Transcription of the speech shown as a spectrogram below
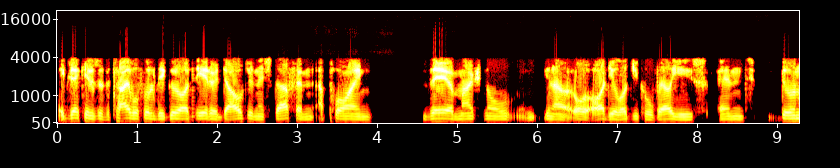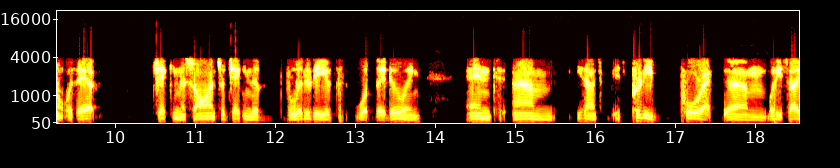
executives at the table thought it'd be a good idea to indulge in this stuff and applying their emotional, you know, or ideological values and doing it without checking the science or checking the validity of what they're doing. And um, you know, it's it's pretty poor act. Um, what do you say?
